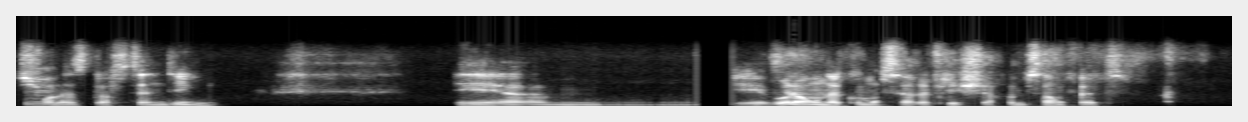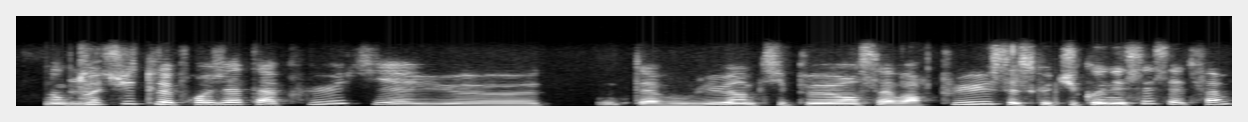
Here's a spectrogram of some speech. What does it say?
sur mm. Last Standing. Et, et voilà, on a commencé à réfléchir comme ça en fait. Donc tout de suite, le projet t'a plu? Tu as, eu, euh, as voulu un petit peu en savoir plus? Est-ce que tu connaissais cette femme?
